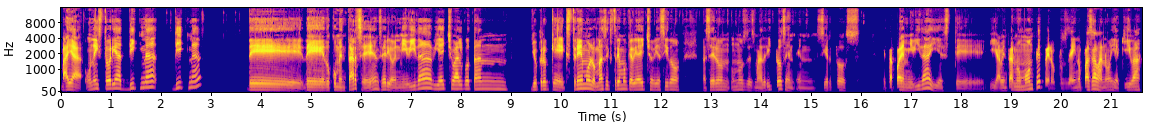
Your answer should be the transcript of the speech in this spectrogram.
vaya, una historia digna, digna de, de documentarse, ¿eh? en serio. En mi vida había hecho algo tan, yo creo que extremo, lo más extremo que había hecho había sido hacer un, unos desmadritos en, en ciertos etapa de mi vida y este y aventarme un monte, pero pues de ahí no pasaba, ¿no? Y aquí iba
